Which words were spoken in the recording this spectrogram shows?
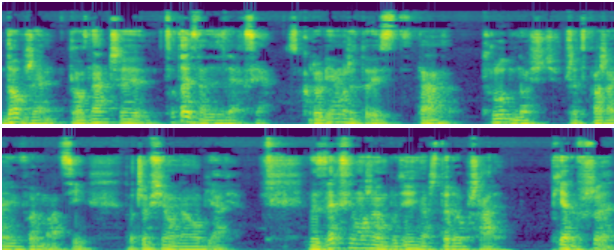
Dobrze, to znaczy, co to jest ta dysleksja? Skoro wiemy, że to jest ta trudność w przetwarzaniu informacji, to czym się ona objawia? Dysleksję możemy podzielić na cztery obszary. Pierwszy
